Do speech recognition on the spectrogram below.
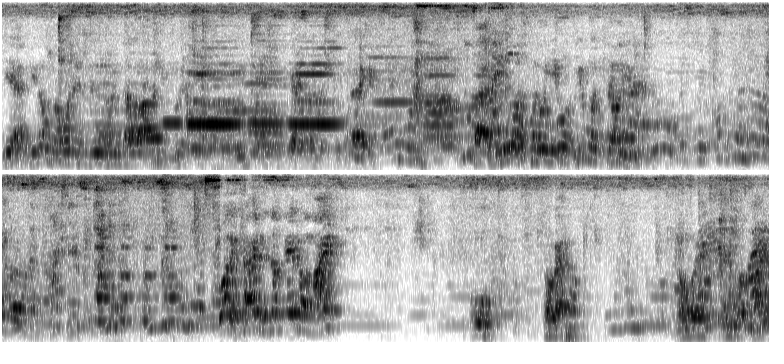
Yeah, if you don't know what to do during the on switch, you guys understand. But we will tell you. We will tell you. Ôi, trai được em vào máy. Oh, okay. No way, em vào máy.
